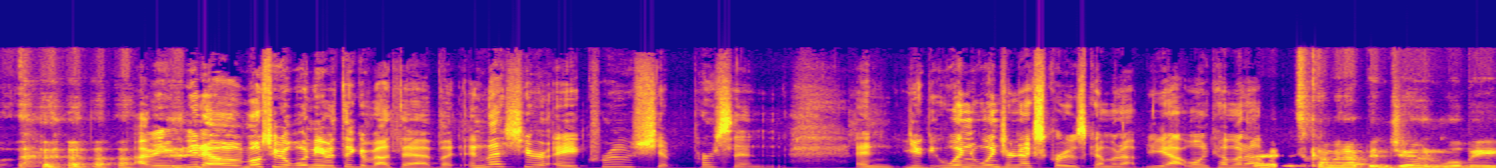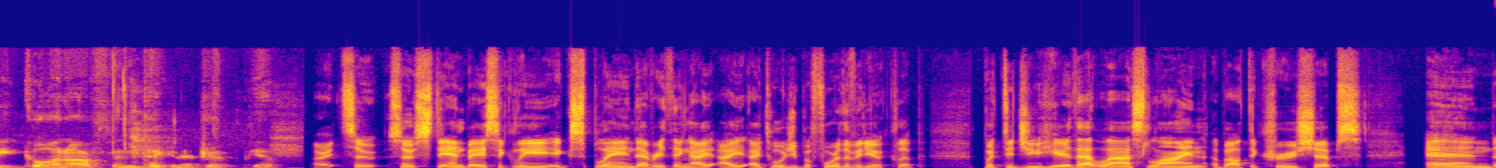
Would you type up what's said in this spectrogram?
I mean, you know, most people wouldn't even think about that, but unless you're a cruise ship person, and you when when's your next cruise coming up? You got one coming up? it's coming up in June. We'll be going off and taking a trip. Yep. All right, so so Stan basically explained everything I, I I told you before the video clip, but did you hear that last line about the cruise ships And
